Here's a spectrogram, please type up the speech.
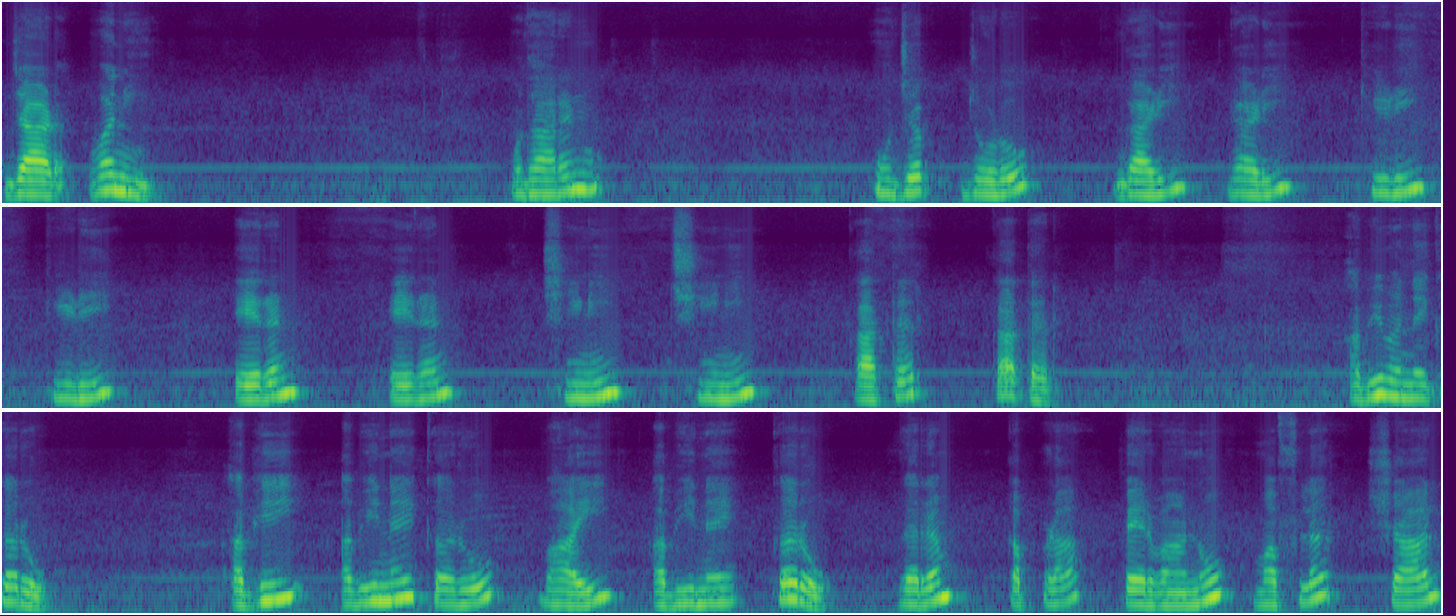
જાળવણી. ઉદાહરણ મુજબ જોડો ગાડી ગાડી, કીડી કીડી, એરન એરન, છીણી છીણી, કાતર કાતર. અભિમનય કરો. અભી, અભિનય કરો, ભાઈ, અભિનય કરો. ગરમ કપડાં પહેરવાનો, મફલર, શાલ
